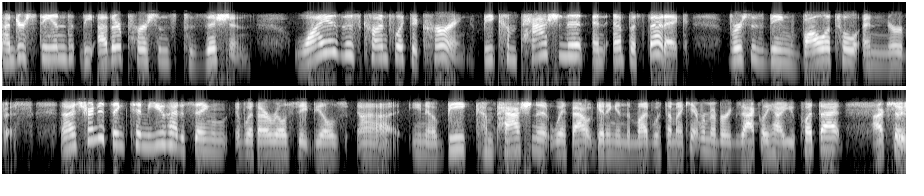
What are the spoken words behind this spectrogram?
understand the other person's position. Why is this conflict occurring? Be compassionate and empathetic versus being volatile and nervous. And I was trying to think, Tim, you had a saying with our real estate deals, uh, you know, be compassionate without getting in the mud with them. I can't remember exactly how you put that. Actually,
